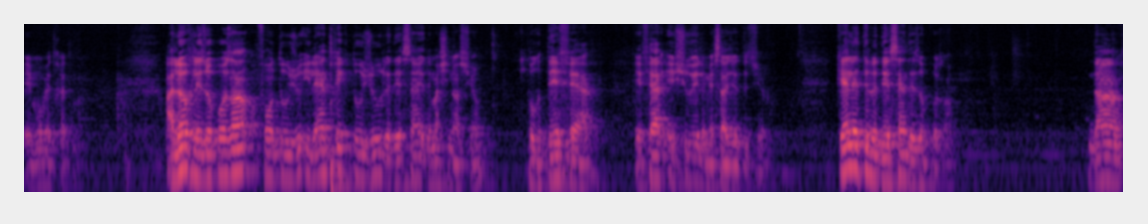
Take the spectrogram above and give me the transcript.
et mauvais traitement. Alors les opposants font toujours, ils intriguent toujours les desseins et les machinations pour défaire et faire échouer le messager de Dieu. Quel était le dessein des opposants? Dans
